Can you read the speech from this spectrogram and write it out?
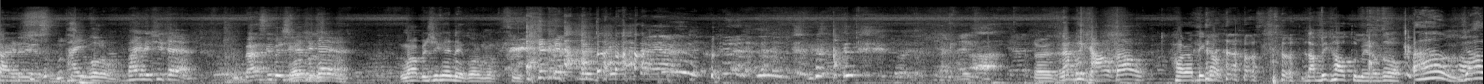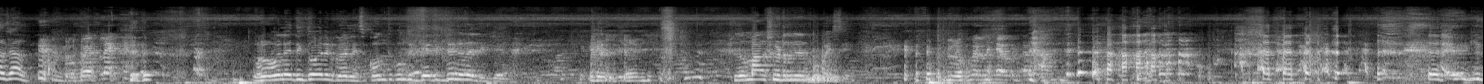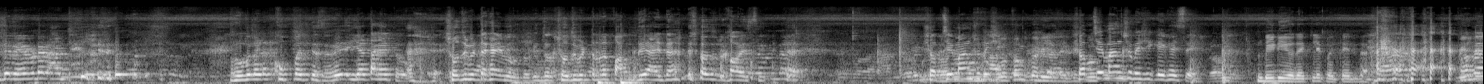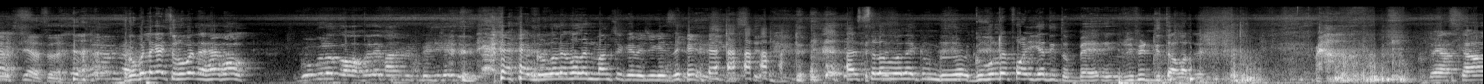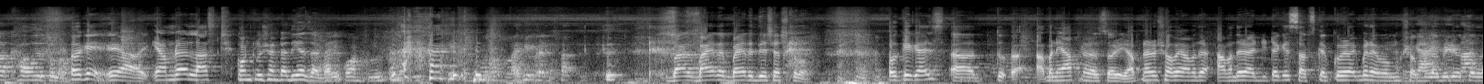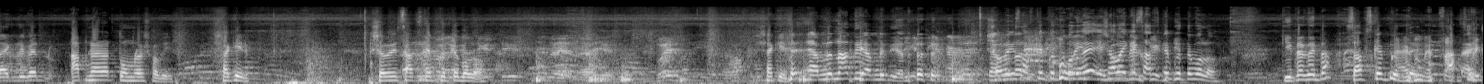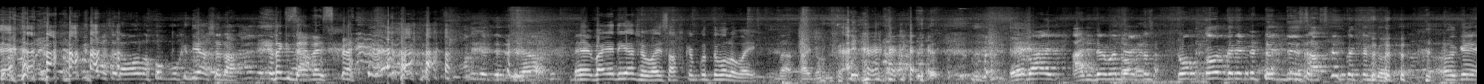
টাইট গেছে। ভাই গরম। ভাই বেশি টায়ার আজকে বেশি বেশি টায়ার না বেশি খাই নাই গরম লাগছে। রাব্বি খাও খাও। হ্যাঁ রাব্বি খাও। রাব্বি খাও তুমি এটা তো। আও যাও যাও। রুবেল এদিক দিয়ে ওইদিক করে লেছে কোন কোন দিক দিয়ে দিক দিয়ে না দিক দিয়ে? শুধু মাংসটা পাইছি। রুবেল এটা খুব পাইতেছে। এই খাইতো। সজীবেরটা খাই বলতো কিন্তু সজীবেরটা দিয়ে আইটা সজীবের খাওয়াইছি। সবচেয়ে মাংস বেশি সবচেয়ে মাংস বেশি কে খাইছে? ভিডিও দেখলে কইতে রুবেল খাইছো রুবেল। হ্যাঁ বল। গুগলে বলেন মাংস কে বেশি খাইছে আসসালামু আলাইকুম গুগল গুগলে পয় ইয়া দিত রিপিট দিত না। ওকে আমরা লাস্ট কনক্লুশনটা দিয়ে যাই। ভাই বাই- বাইরে বাইরে দিয়ে শেষ করো। ওকে গাইজ মানে আপনারা সরি আপনারা সবাই আমাদের আমাদের আইডিটাকে সাবস্ক্রাইব করে রাখবেন এবং সবগুলো ভিডিওতে লাইক দিবেন। আপনারা তোমরা সবই। শাকির সবাই সাবস্ক্রাইব করতে বলো। শাকির এমনি না দিয়ে এমনি দিয়ে সবাই সাবস্ক্রাইব করতে বলো। সবাইকে সাবস্ক্রাইব করতে বলো। কিতা কইতা? সাবস্ক্রাইব করতে। মুখে দিয়ে আসে না বলো। মুখে দিয়ে আসে না। এটা কি এ ভাই এদিকে আসো ভাই সাবস্ক্রাইব করতে বলো ভাই। এ ভাই আইডিটার মধ্যে একটা টক করে একটা টিপ দিয়ে সাবস্ক্রাইব করতে ওকে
